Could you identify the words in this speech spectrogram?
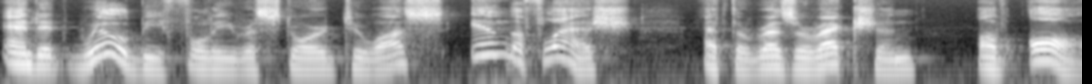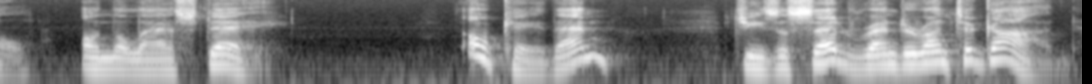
And it will be fully restored to us in the flesh at the resurrection of all on the last day. Okay, then. Jesus said, Render unto God.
